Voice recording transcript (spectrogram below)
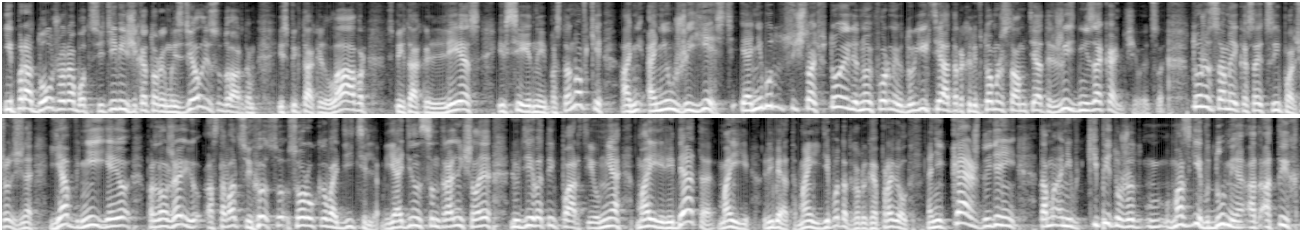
и продолжу работать. Все те вещи, которые мы сделали с Эдуардом, и спектакль «Лавр», спектакль «Лес», и все иные постановки, они, они уже есть. И они будут существовать в той или иной форме в других театрах или в том же самом театре. Жизнь не заканчивается. То же самое касается и пар. Я в ней, я ее, продолжаю оставаться ее со, со руководителем. Я один из центральных человек, людей в этой партии. У меня мои ребята, мои ребята, мои депутаты, которых я провел, они каждый день, там они кипит уже мозги в думе от, от их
